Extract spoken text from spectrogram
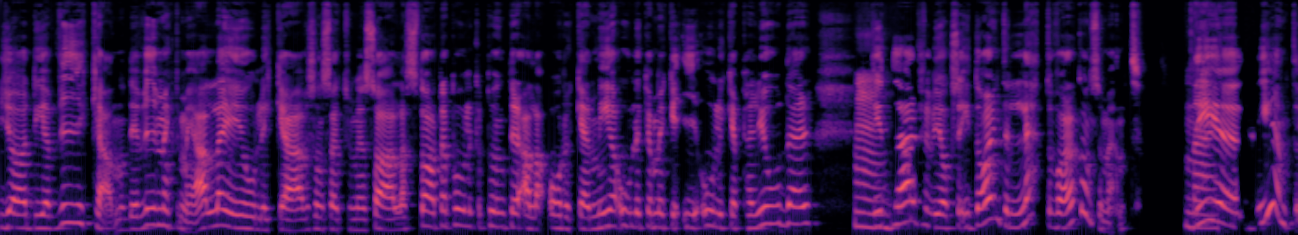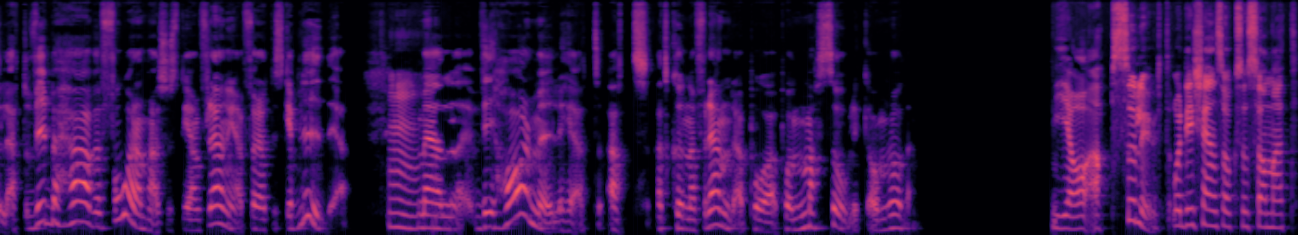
gör det vi kan och det vi mäktiga med. Alla är olika, som sagt som jag sa, alla startar på olika punkter, alla orkar med olika mycket i olika perioder. Det är Mm. därför vi också, idag är det inte lätt att vara konsument. Det, Nej. det är inte lätt och vi behöver få de här systemförändringarna för att det ska bli det. Mm. Men vi har möjlighet att, att kunna förändra på, på en massa olika områden. Ja, absolut. Och det känns också som att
